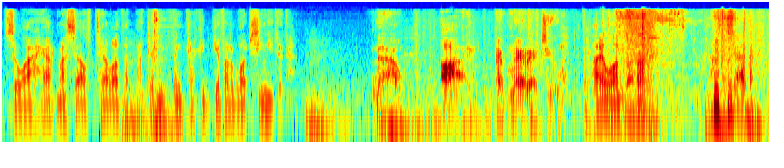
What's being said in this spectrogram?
So I heard myself tell her that I didn't think I could give her what she needed. Now, I have mad at you. Pile on, brother.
